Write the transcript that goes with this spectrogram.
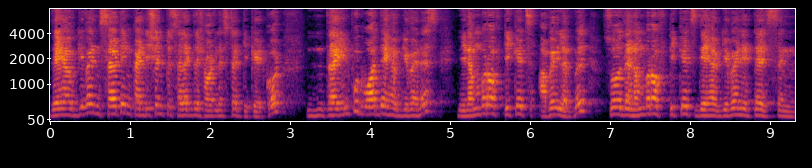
They have given certain condition to select the shortlisted ticket code. The input what they have given is the number of tickets available. So the number of tickets they have given it as a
